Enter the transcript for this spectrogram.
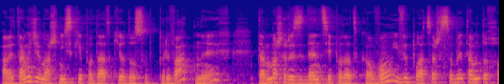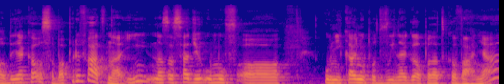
ale tam, gdzie masz niskie podatki od osób prywatnych, tam masz rezydencję podatkową i wypłacasz sobie tam dochody jako osoba prywatna. I na zasadzie umów o unikaniu podwójnego opodatkowania,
